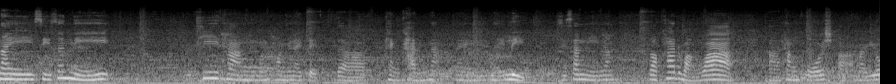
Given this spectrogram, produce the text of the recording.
ในซีซั่นนี้ที่ทางเมืองทองยูไนเต็ดจะแข่งขันนะในในลีกซีซั่นนี้นะเราคาดหวังว่าทางโค้ชมาริโอ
